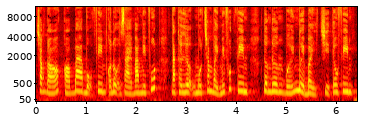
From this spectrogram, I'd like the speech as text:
trong đó có 3 bộ phim có độ dài 30 phút, đạt thời lượng 170 phút phim, tương đương với 17 chỉ tiêu phim.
